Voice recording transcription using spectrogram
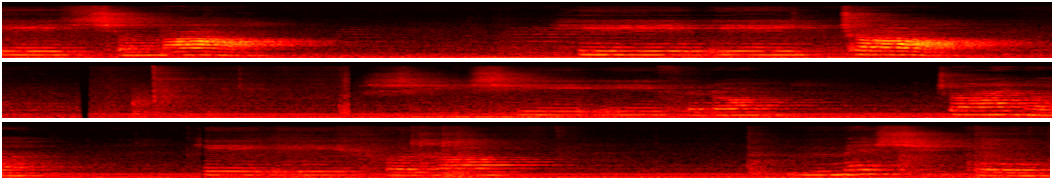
is small. He is tall. She is from China. He is from Mexico.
